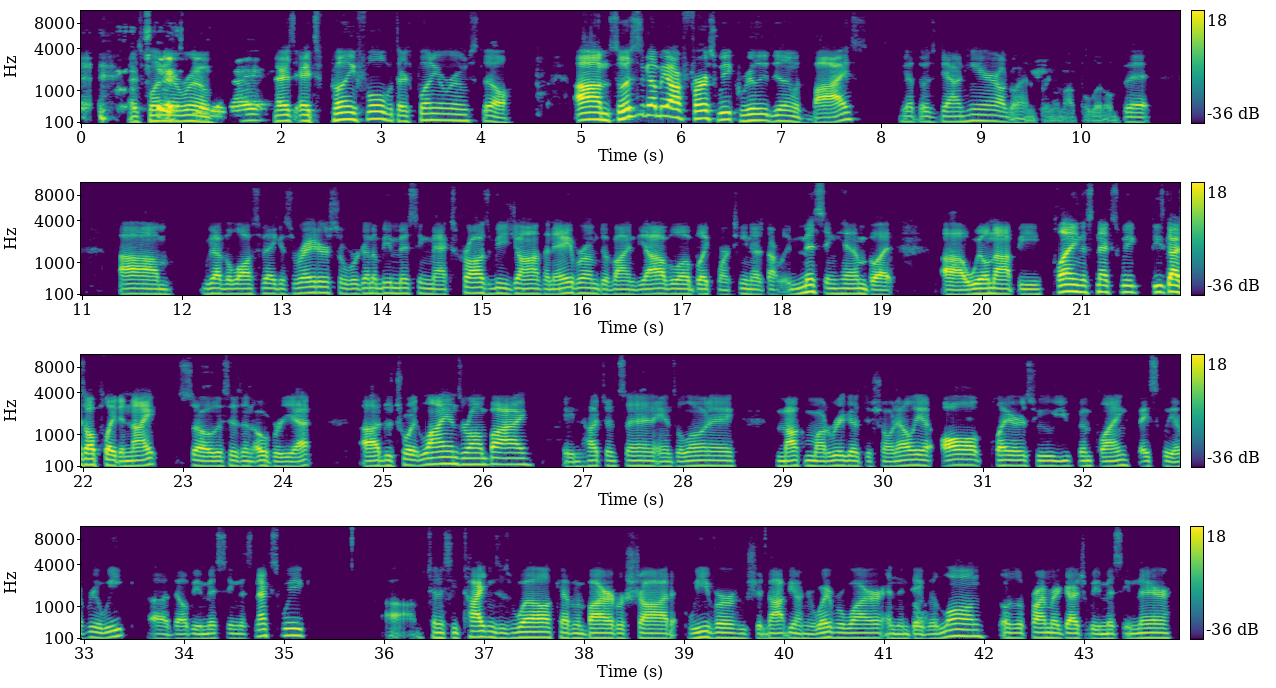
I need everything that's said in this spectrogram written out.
There's plenty of room. There's it's plenty full, but there's plenty of room still. Um, so this is gonna be our first week really dealing with buys. We got those down here. I'll go ahead and bring them up a little bit. Um, we have the Las Vegas Raiders, so we're going to be missing Maxx Crosby, Jonathan Abram, Divine Deablo, Blake Martinez. Not really missing him, but uh, will not be playing this next week. These guys all play tonight, so this isn't over yet. Uh, Detroit Lions are on by Aidan Hutchinson, Anzalone, Malcolm Rodriguez, DeShon Elliott, all players who you've been playing basically every week. Uh, they'll be missing this next week. Um, Tennessee Titans as well. Kevin Byard, Rashad Weaver, who should not be on your waiver wire, and then David Long. Those are the primary guys you'll be missing there.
